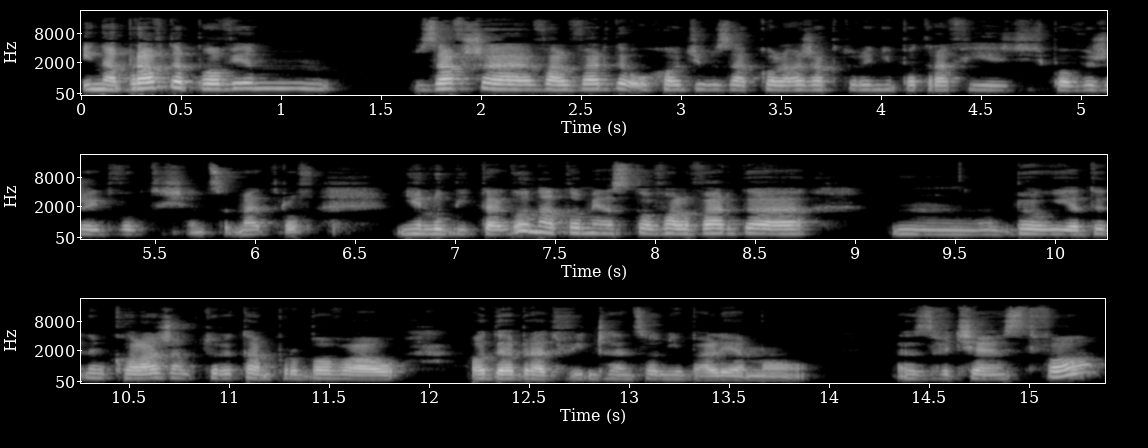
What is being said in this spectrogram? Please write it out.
i naprawdę powiem, zawsze Valverde uchodził za kolarza, który nie potrafi jeździć powyżej 2000 metrów, nie lubi tego, natomiast to Valverde był jedynym kolarzem, który tam próbował odebrać Vincenzo Nibaliemu zwycięstwo.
